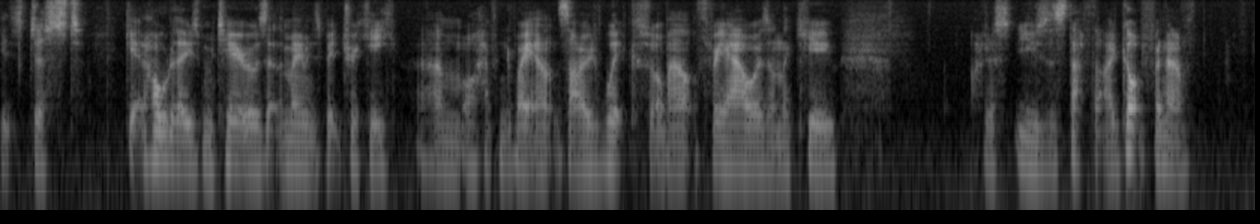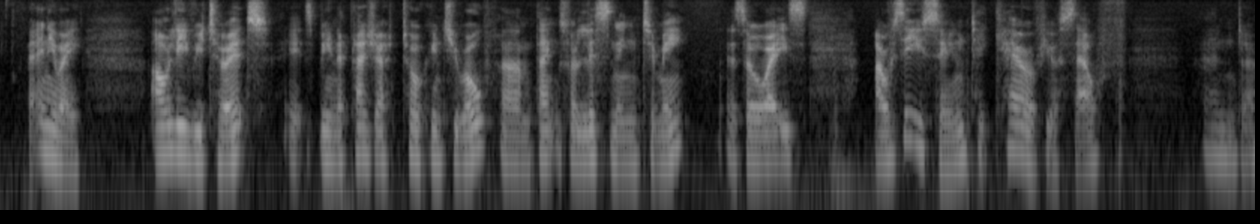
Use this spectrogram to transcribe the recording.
It's just getting hold of those materials at the moment is a bit tricky um, or having to wait outside Wickes for about three hours on the queue. I just use the stuff that I got for now. But anyway, I'll leave you to it. It's been a pleasure talking to you all. Um, thanks for listening to me, as always. I will see you soon. Take care of yourself, and uh,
